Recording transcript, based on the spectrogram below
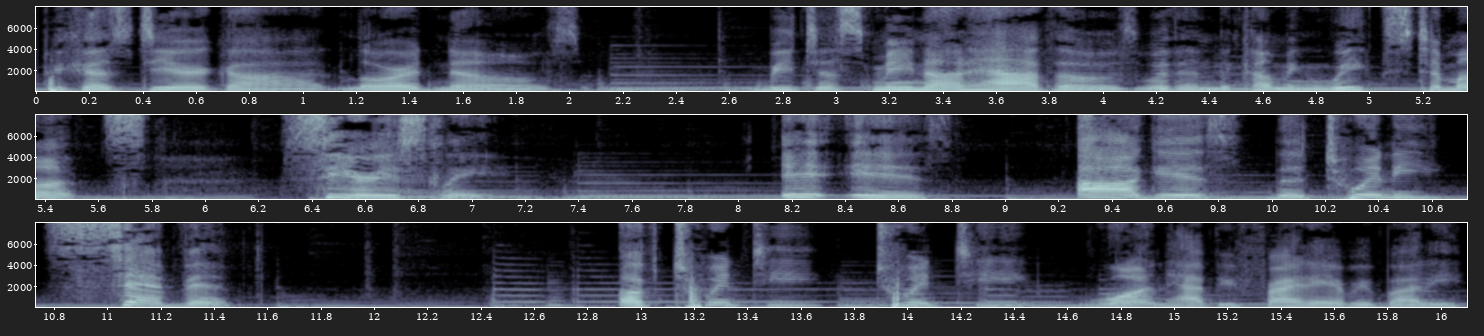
Because, dear God, Lord knows, we just may not have those within the coming weeks to months. Seriously. It is August the 27th of 2021. Happy Friday, everybody.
